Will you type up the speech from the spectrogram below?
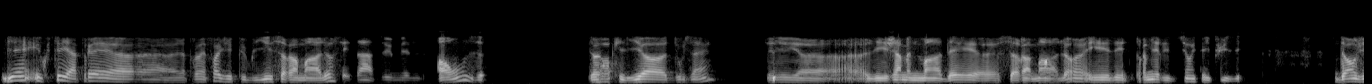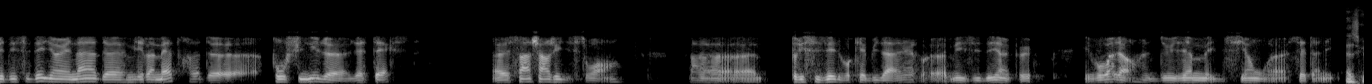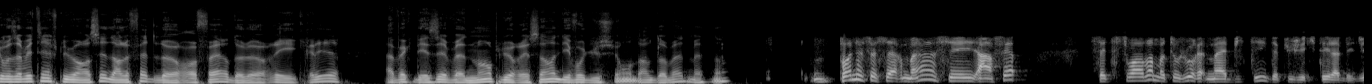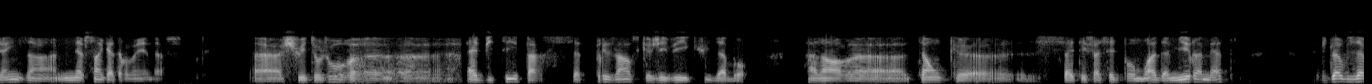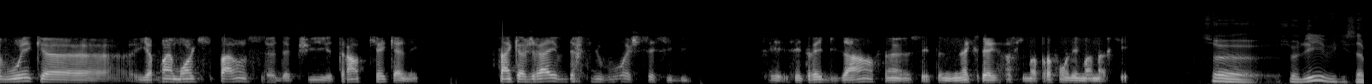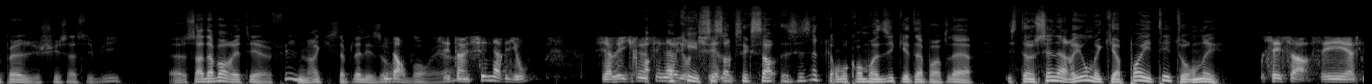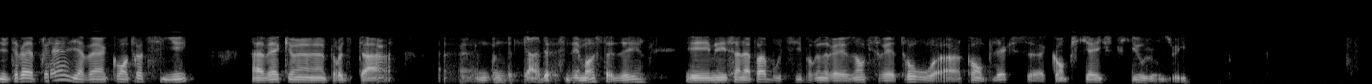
Bien, écoutez, après euh, la première fois que j'ai publié ce roman-là, c'était en 2011. Donc, il y a 12 ans. Euh, les gens me demandaient euh, ce roman-là et les premières éditions étaient épuisées. Donc, j'ai décidé il y a un an de m'y remettre, de peaufiner le, texte sans changer d'histoire, préciser le vocabulaire, mes idées un peu. Et voilà, deuxième édition euh, cette année. Est-ce que vous avez été influencé dans le fait de le refaire, de le réécrire avec des événements plus récents, l'évolution dans le domaine maintenant? Pas nécessairement. C'est en fait cette histoire-là m'a toujours habité depuis que j'ai quitté la baie James en 1989. Euh, je suis toujours euh, habité par cette présence que j'ai vécue là-bas. Alors, euh, donc, ça a été facile pour moi de m'y remettre. Je dois vous avouer qu'il n'y a pas un mois qui passe depuis 30 quelques années sans que je rêve de nouveau à CCB. C'est c'est très bizarre. C'est un- C'est une expérience qui m'a profondément marqué. Ce, ce livre qui s'appelle Chez Sassibi, euh, ça a d'abord été un film hein, qui s'appelait Les Aurores boréales. C'est un scénario. J'avais écrit un Ah, scénario. C'est ça, ça- ça qu'on qu'on m'a dit qui était pas clair. C'est un scénario, mais qui n'a pas été tourné. C'est ça. C'est venu très près. Il y avait un contrat de signé avec un producteur, un homme de cinéma, c'est-à-dire. Et, mais ça n'a pas abouti pour une raison qui serait trop euh, complexe, euh, compliquée à expliquer aujourd'hui.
